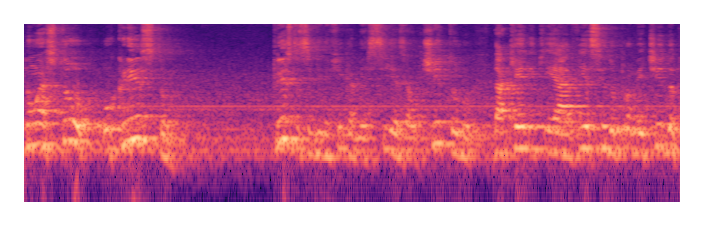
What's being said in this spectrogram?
Não és tu o Cristo? Cristo significa Messias, é o título daquele que havia sido prometido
